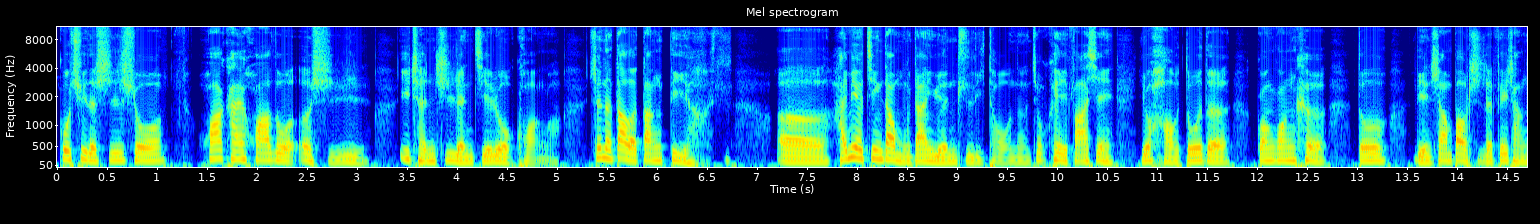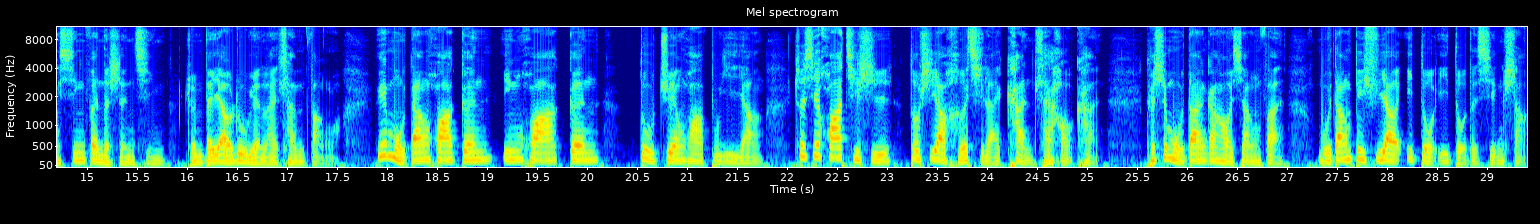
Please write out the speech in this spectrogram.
过去的诗说：“花开花落二十日，一城之人皆若狂。”哦，真的到了当地啊，呃，还没有进到牡丹园子里头呢，就可以发现有好多的观光客都脸上保持着非常兴奋的神情，准备要入园来参访哦。因为牡丹花跟樱花跟杜鹃花不一样，这些花其实都是要合起来看才好看。可是牡丹刚好相反，牡丹必须要一朵一朵的欣赏，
